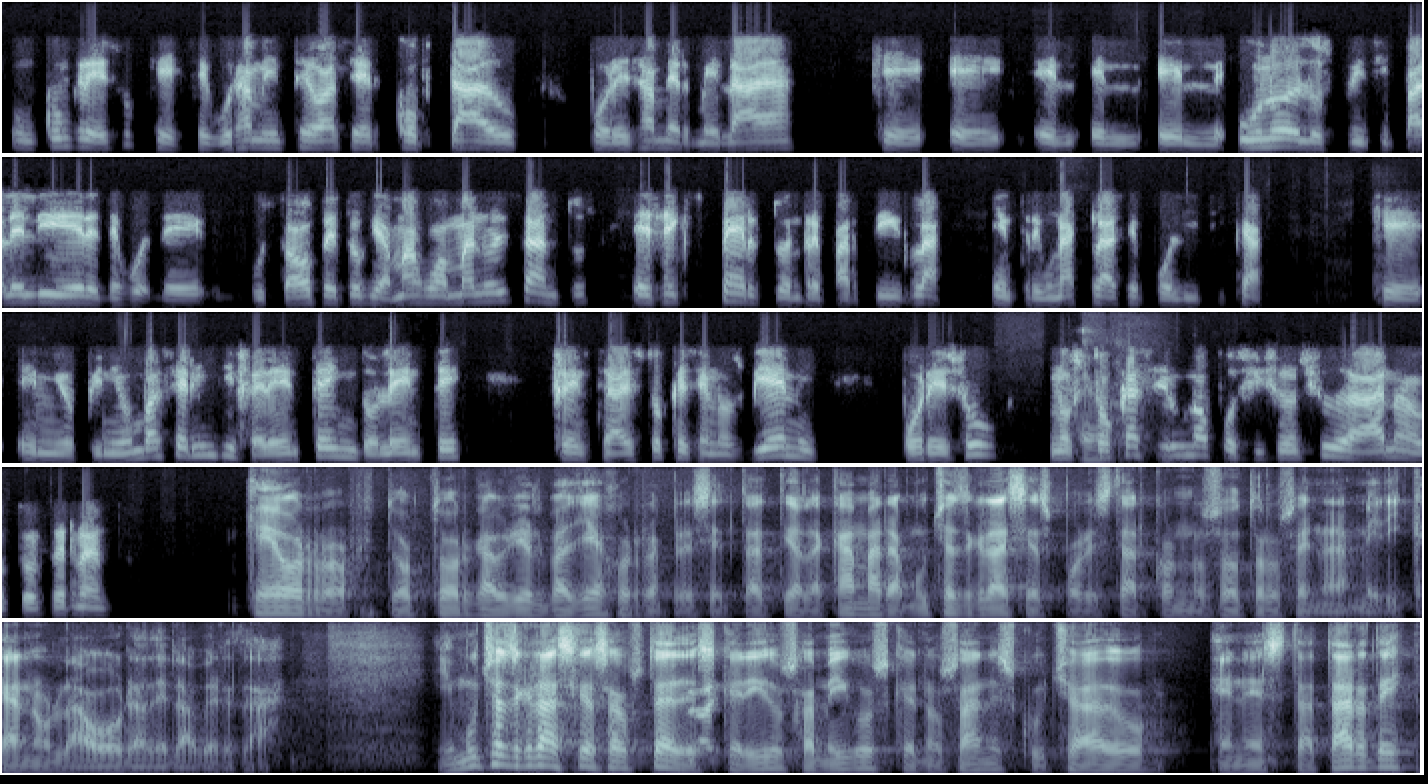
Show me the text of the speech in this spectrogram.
Un Congreso que seguramente va a ser cooptado por esa mermelada que eh, el, uno de los principales líderes de, de, Gustavo Petro, que se llama Juan Manuel Santos, es experto en repartirla entre una clase política que, en mi opinión, va a ser indiferente e indolente frente a esto que se nos viene. Por eso nos toca hacer una oposición ciudadana, doctor Fernando. Qué horror, doctor Gabriel Vallejo, representante a la Cámara. Muchas gracias por estar con nosotros en Americano, la hora de la verdad. Y muchas gracias a ustedes, queridos amigos, que nos han escuchado en esta tarde.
